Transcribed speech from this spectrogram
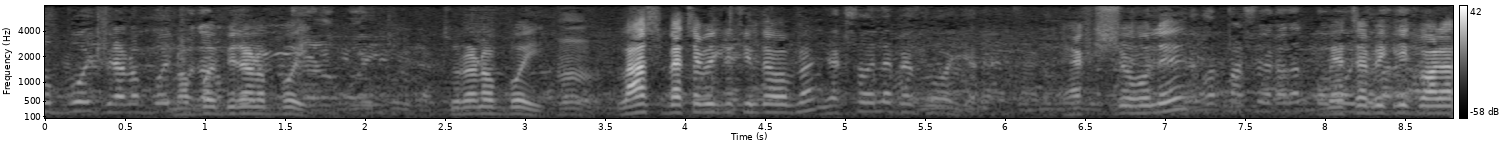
নব্বই বিরানব্বই নব্বই বিরানব্বই। চুরানব্বই। লাস্ট বেচা বিক্রি চিন্তা ভাবনা? একশো হলে বেচবো ভাইয়া একশো হলে বেচা বিক্রি করা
